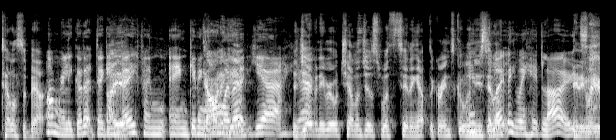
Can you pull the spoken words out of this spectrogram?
tell us about I'm really good at digging deep and, and getting on with again? it. Yeah. Did yeah. you have any real challenges with setting up the Green School in New Zealand? Absolutely, we had loads. Anyway,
